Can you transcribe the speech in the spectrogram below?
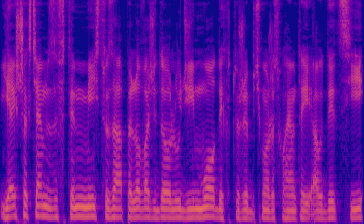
Ja jeszcze chciałem w tym miejscu zaapelować do ludzi młodych, którzy być może słuchają tej audycji,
